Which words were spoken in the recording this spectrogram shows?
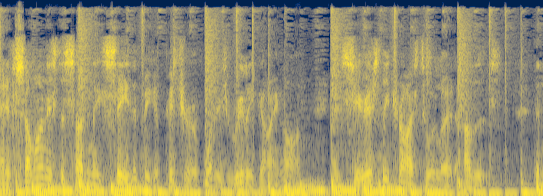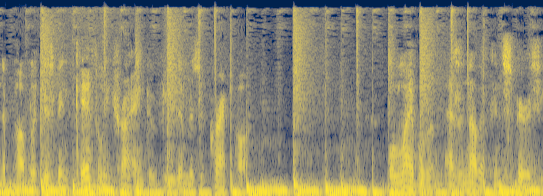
And if someone is to suddenly see the bigger picture of what is really going on and seriously tries to alert others, then the public has been carefully trained to view them as a crackpot or label them as another conspiracy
